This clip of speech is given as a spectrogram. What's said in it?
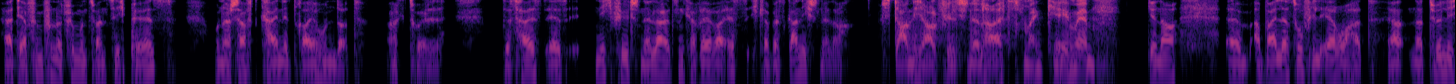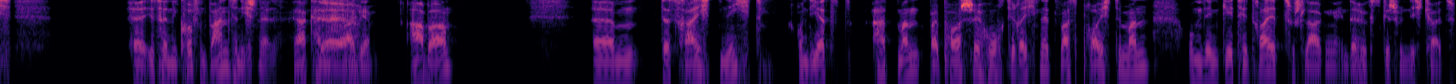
Er hat ja 525 PS und er schafft keine 300 aktuell. Das heißt, er ist nicht viel schneller als ein Carrera S. Ich glaube, er ist gar nicht schneller. Ist gar nicht arg viel schneller als mein Cayman. Genau, ähm, weil er so viel Aero hat. Ja, natürlich äh, ist er in den Kurven wahnsinnig schnell, ja, keine ja, Frage. Ja. Aber ähm, das reicht nicht. Und jetzt hat man bei Porsche hochgerechnet, was bräuchte man, um den GT3 zu schlagen in der Höchstgeschwindigkeit.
